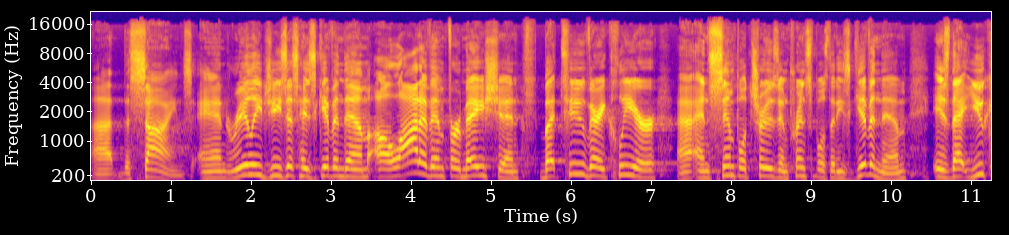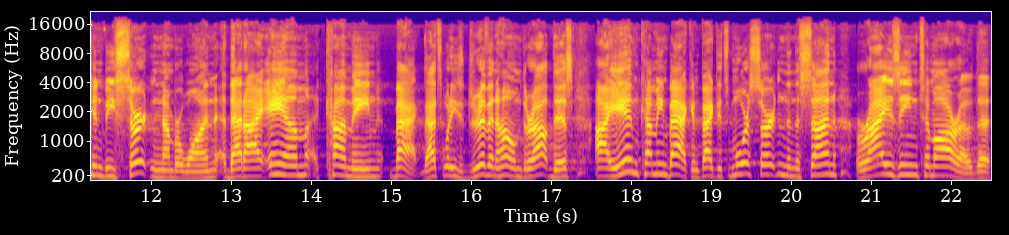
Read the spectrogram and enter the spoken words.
uh, the signs. And really, Jesus has given them a lot of information, but two very clear uh, and simple truths and principles that He's given them is that you can be certain, number one, that I am coming back. That's what He's driven home throughout this. I am coming back. In fact, it's more certain than the sun rising tomorrow. The,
